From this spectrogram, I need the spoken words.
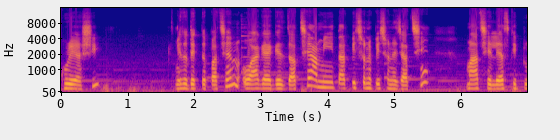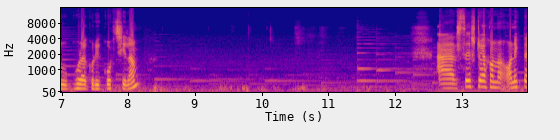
ঘুরে আসি। তো দেখতে পাচ্ছেন, ও আগে আগে যাচ্ছে, আমি তার পেছনে পেছনে যাচ্ছি। মা, ছেলে, আজকে একটু ঘোরাঘুরি করছিলাম। আর শ্রেষ্ঠ এখন অনেকটা,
